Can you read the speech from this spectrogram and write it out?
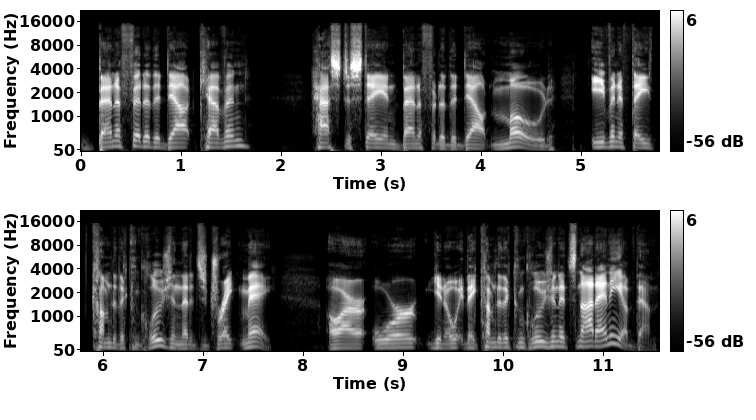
benefit of the doubt, Kevin, has to stay in benefit of the doubt mode, even if they come to the conclusion that it's Drake Maye. Or, or you know, they come to the conclusion it's not any of them,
